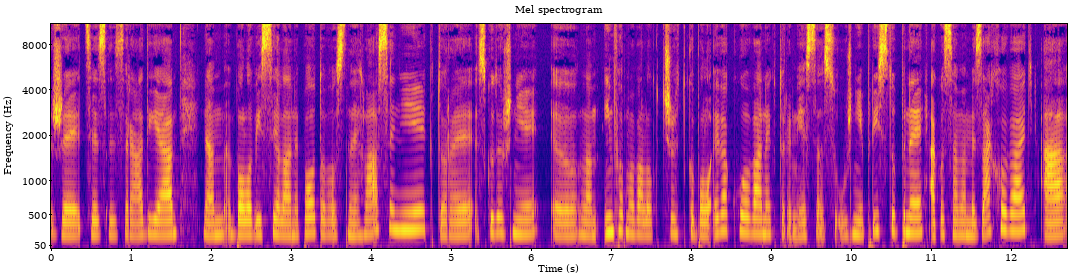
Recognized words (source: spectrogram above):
že cez, cez rádia nám bolo vysielané pohotovostné hlásenie, ktoré skutočne e, nám informovalo, čo všetko bolo evakuované, ktoré miesta sú už neprístupné, ako sa máme zachovať a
